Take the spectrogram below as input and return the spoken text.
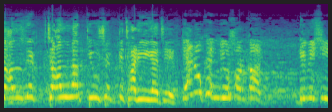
চার লাখ চার লাখ কিউসেককে ছাড়িয়ে গেছে। কেন কেন্দ্রীয় সরকার? ডিবিসি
